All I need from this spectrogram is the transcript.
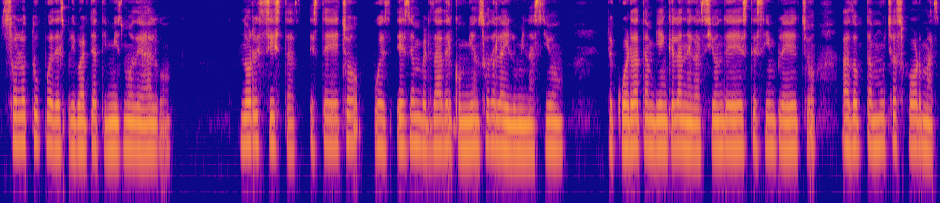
Solo tú puedes privarte a ti mismo de algo. No resistas este hecho, pues es en verdad el comienzo de la iluminación. Recuerda también que la negación de este simple hecho adopta muchas formas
